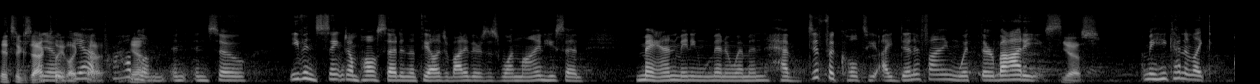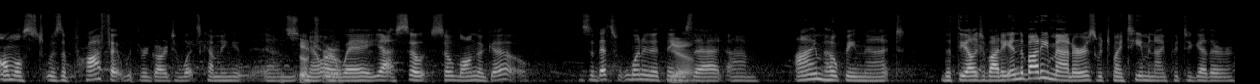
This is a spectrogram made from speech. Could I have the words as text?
It's exactly you know, like yeah, that. problem. And and so even St. John Paul said in the Theology of Body, there's this one line. He said, man, meaning men and women, have difficulty identifying with their bodies. Yes. I mean, he kind of like almost was a prophet with regard to what's coming, um, so you know, our way. Yeah, so so long ago. So that's one of the things Yeah. that um, I'm hoping that the theology body and the body matters, which my team and I put together,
